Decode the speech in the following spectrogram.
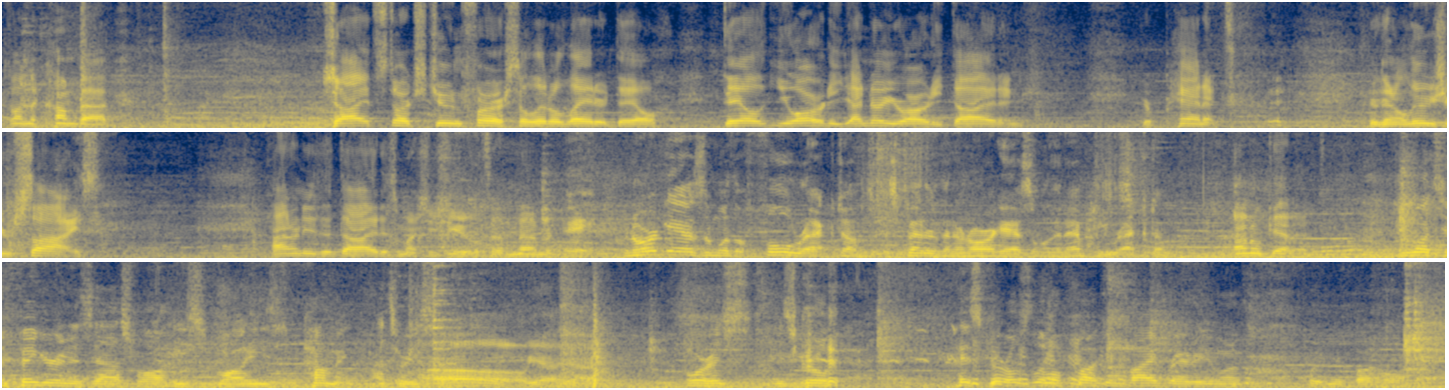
Back on the comeback. Giant starts June 1st, a little later, Dale. Dale, you already, I know you're already dieting. You're panicked. You're gonna lose your size. I don't need to diet as much as you, so remember. Hey, an orgasm with a full rectum is better than an orgasm with an empty rectum. I don't get it. He wants a finger in his ass while he's while he's coming. That's what he said. Oh, yeah, yeah. Or his his girl his girl's little fucking vibrator you want to put in your butthole.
